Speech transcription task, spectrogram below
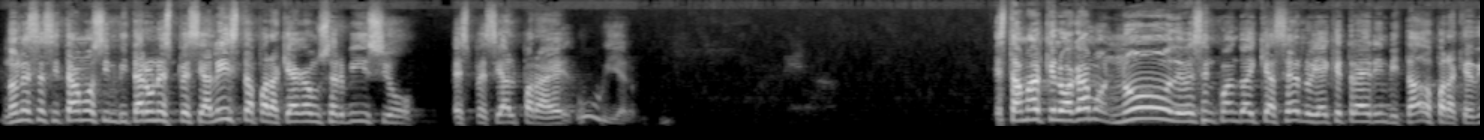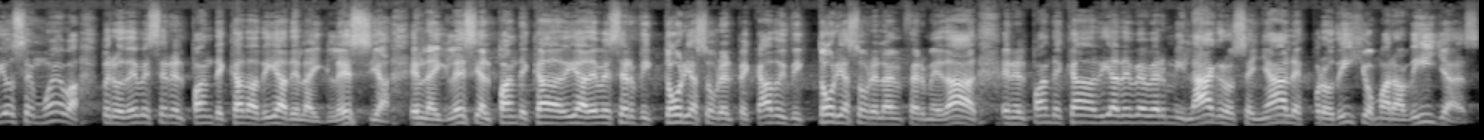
no necesitamos invitar a un especialista para que haga un servicio especial para él. Uy, ¿Está mal que lo hagamos? No, de vez en cuando hay que hacerlo y hay que traer invitados para que Dios se mueva, pero debe ser el pan de cada día de la iglesia. En la iglesia el pan de cada día debe ser victoria sobre el pecado y victoria sobre la enfermedad. En el pan de cada día debe haber milagros, señales, prodigios, maravillas,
